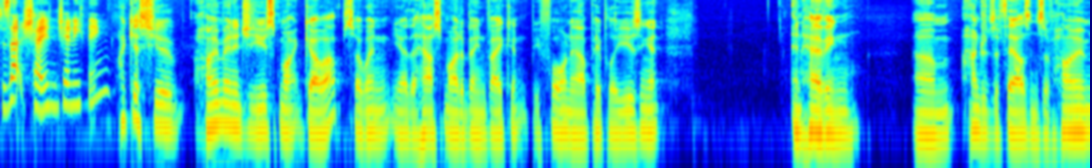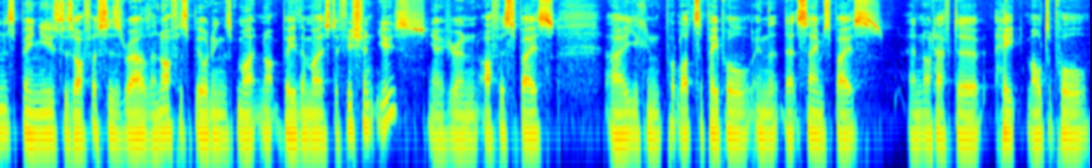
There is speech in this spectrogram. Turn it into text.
does that change anything? I guess your home energy use might go up. So when you know the house might have been vacant before, now people are using it, and having um, hundreds of thousands of homes being used as offices rather than office buildings might not be the most efficient use. You know, if you're in office space, uh, you can put lots of people in the, that same space and not have to heat multiple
